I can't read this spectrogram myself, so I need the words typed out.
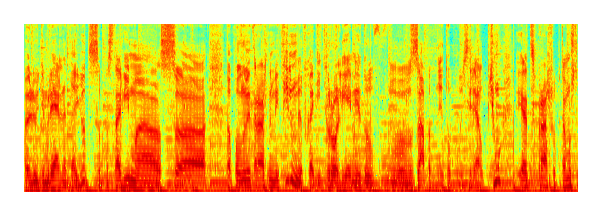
людям реально дают сопоставимо с э, полнометражными фильмами входить в роль? Я имею в виду в, западные топовые сериалы. Почему я это спрашиваю? Потому что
